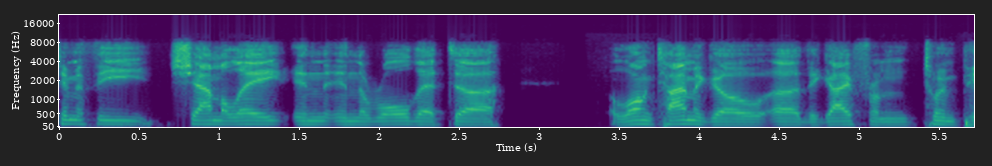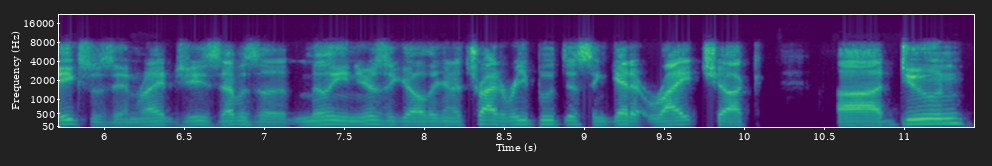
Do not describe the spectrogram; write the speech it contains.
Timothée Chalamet in in the role that uh, a long time ago uh, the guy from Twin Peaks was in, right? Geez, that was a million years ago. They're going to try to reboot this and get it right, Chuck. Uh, Dune.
